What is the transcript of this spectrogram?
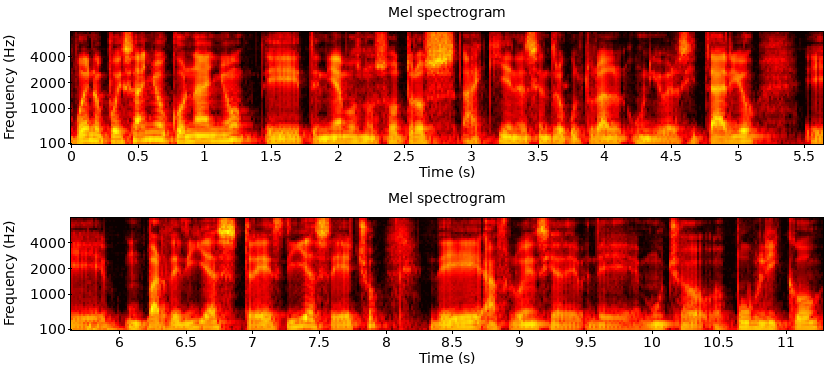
Bueno, pues año con año eh, teníamos nosotros aquí en el Centro Cultural Universitario eh, un par de días, tres días de hecho, de afluencia de, mucho público,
